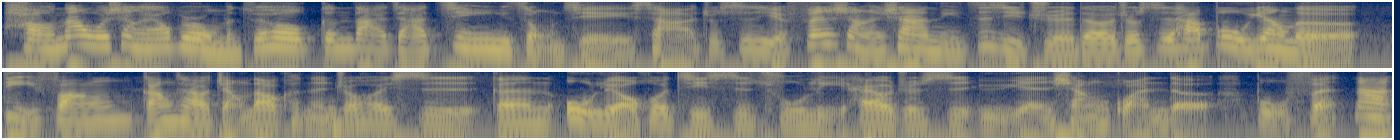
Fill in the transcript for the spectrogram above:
好，那我想要不然我们最后跟大家建议总结一下，就是也分享一下你自己觉得就是它不一样的地方。刚才有讲到，可能就会是跟物流或即时处理，还有就是语言相关的部分。那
